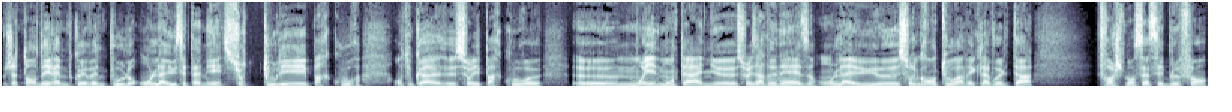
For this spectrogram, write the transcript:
j'attendais Remco Evenpool, on l'a eu cette année sur tous les parcours. En tout cas, euh, sur les parcours moyenne montagne, sur les Ardennaises. On l'a eu sur le Grand Tour avec la Vuelta. Franchement, c'est assez bluffant.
